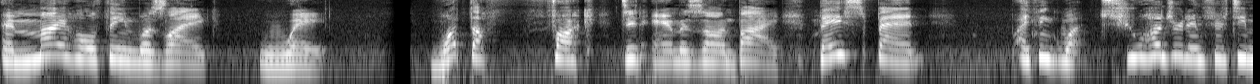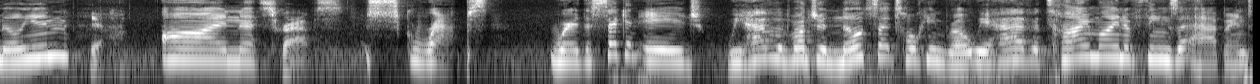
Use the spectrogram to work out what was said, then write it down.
And my whole thing was like, wait, what the fuck did Amazon buy? They spent, I think, what, 250 million Yeah. on Scraps. scraps. Where the second age, we have a bunch of notes that Tolkien wrote. We have a timeline of things that happened.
